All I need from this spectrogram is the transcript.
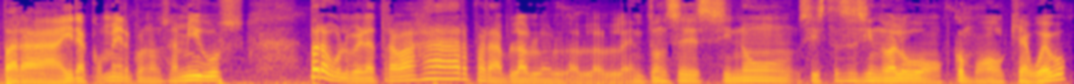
para ir a comer con los amigos, para volver a trabajar, para bla, bla, bla, bla, bla. Entonces, si no, si estás haciendo algo como que a huevo,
